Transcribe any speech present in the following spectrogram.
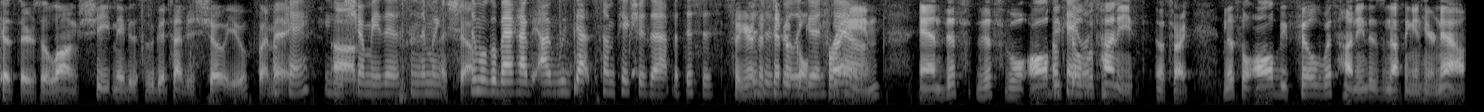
Because there's a long sheet. Maybe this is a good time to show you, if I may. Okay, you can Um, show me this, and then we I shall. then we'll go back. I, I, we've got some pictures of that, but this is So here's this a is typical really good. frame, and this this will all be Okay, filled with honey. Oh, sorry. And this will all be filled with honey. There's nothing in here now,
